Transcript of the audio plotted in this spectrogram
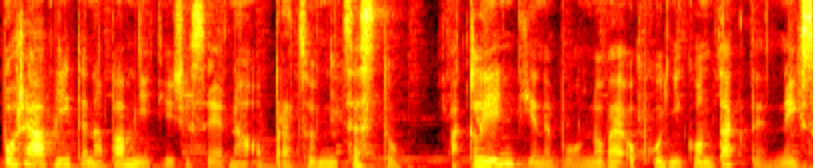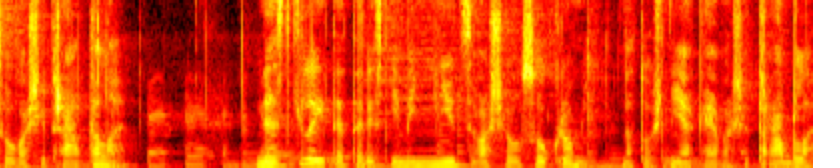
pořád mějte na paměti, že se jedná o pracovní cestu a klienti nebo nové obchodní kontakty nejsou vaši přátelé. Nezdílejte tedy s nimi nic z vašeho soukromí, natož nějaké vaše trable.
